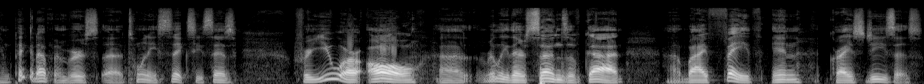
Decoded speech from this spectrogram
And pick it up in verse uh, 26. He says, For you are all, uh, really, they're sons of God uh, by faith in Christ Jesus.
